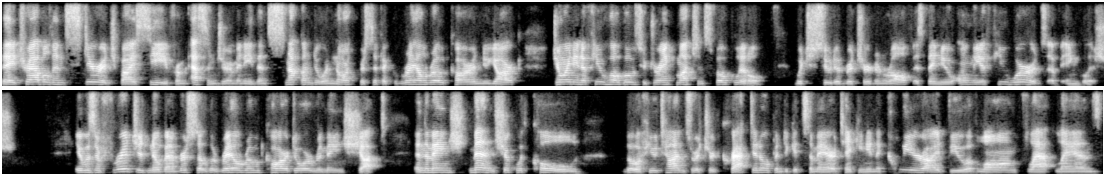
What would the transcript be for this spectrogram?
They traveled in steerage by sea from Essen, Germany, then snuck onto a North Pacific Railroad car in New York, joining a few hobos who drank much and spoke little, which suited Richard and Rolf as they knew only a few words of English. It was a frigid November, so the railroad car door remained shut, and the men shook with cold, though a few times Richard cracked it open to get some air, taking in a clear eyed view of long, flat lands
